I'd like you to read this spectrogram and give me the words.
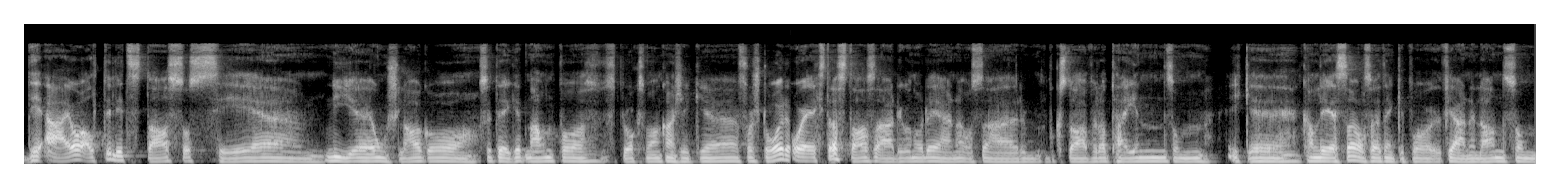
Det er jo alltid litt stas å se nye omslag og sitt eget navn på språk som man kanskje ikke forstår. Og ekstra stas er det jo når det gjerne også er bokstaver og tegn som ikke kan lese. Altså jeg tenker på fjerne land som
